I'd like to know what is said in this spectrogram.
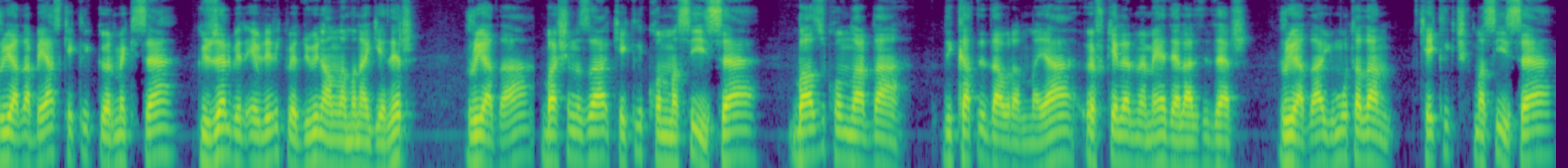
Rüyada beyaz keklik görmek ise güzel bir evlilik ve düğün anlamına gelir. Rüyada başınıza keklik konması ise bazı konularda dikkatli davranmaya, öfkelenmemeye delalet eder. Rüyada yumurtadan keklik çıkması ise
